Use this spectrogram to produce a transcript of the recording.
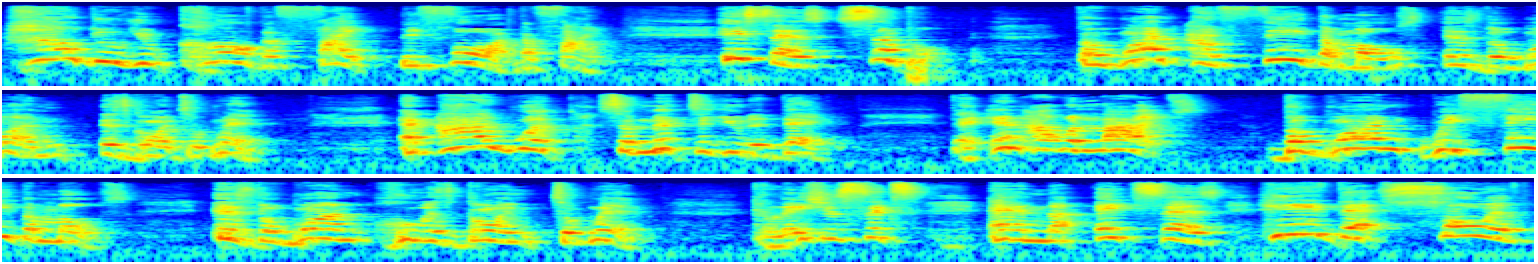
How do you call the fight before the fight? He says, simple. The one I feed is the one is going to win. And I would submit to you today that in our lives, the one we feed the most is the one who is going to win. Galatians 6 and 8 says, He that soweth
